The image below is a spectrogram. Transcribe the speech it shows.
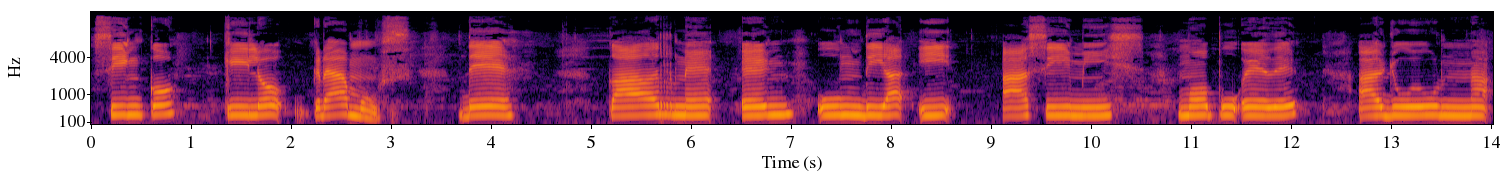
5 kilogramos de carne en un día y asimismo puede ayuna,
